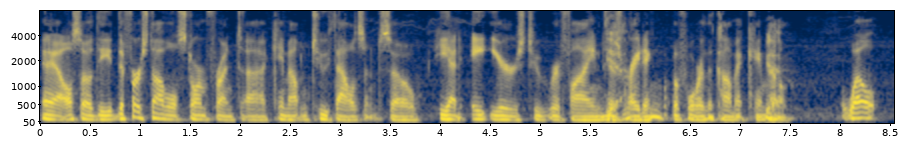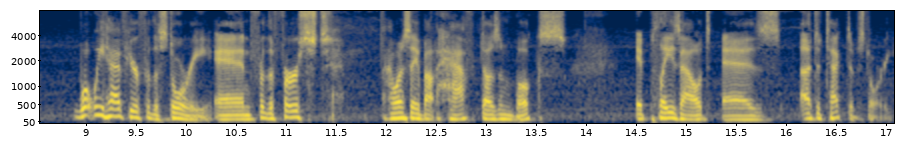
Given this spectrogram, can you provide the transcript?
And also, the, the first novel, Stormfront, uh, came out in 2000. So he had eight years to refine his yeah. writing before the comic came yeah. out. Well, what we have here for the story, and for the first, I want to say about half dozen books, it plays out as a detective story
